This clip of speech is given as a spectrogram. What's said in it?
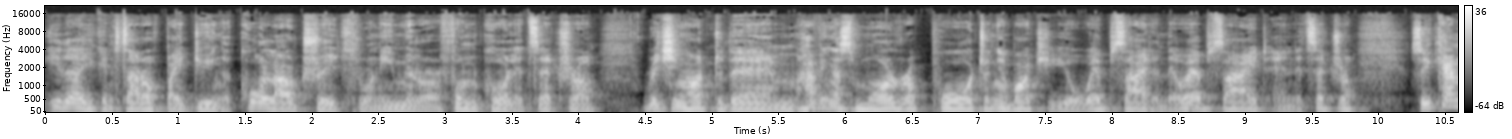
either you can start off by doing a call out trade through an email or a phone call, etc. Reaching out to them, having a small rapport, talking about your website and their website and etc. So you can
